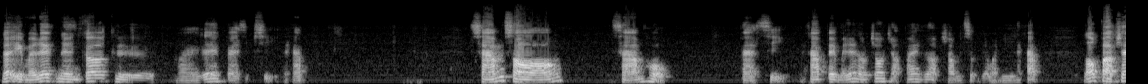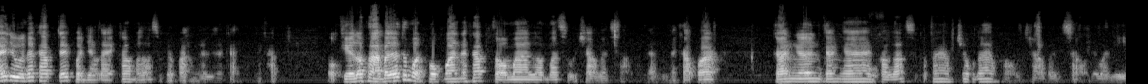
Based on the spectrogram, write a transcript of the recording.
และอีกหมายเลขหนึ่งก็คือหมายเลข 84 นะครับ 32 36 84 นะครับ เป็นหมายเลขนำโชคจากไพ่สำหรับชาววันศุกร์ในวันนี้นะครับลองปรับใช้ดูนะครับ ได้ผลอย่างไรก็มาเล่าสู่กันฟังเลยแล้วกันนะครับ โอเค เราผ่านไปแล้วทั้งหมด 6 วันนะครับ ต่อมาเรามาสู่ชาววันเสาร์กันนะครับว่า การเงินการงานความรักสุขภาพโชคลาภของชาววันเสาร์ในวันนี้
